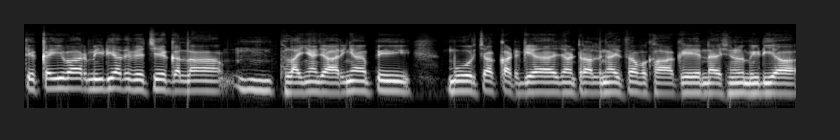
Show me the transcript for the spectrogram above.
ਤੇ ਕਈ ਵਾਰ ਮੀਡੀਆ ਦੇ ਵਿੱਚ ਇਹ ਗੱਲਾਂ ਹਮ, ਫੈਲਾਈਆਂ ਜਾ ਰਹੀਆਂ ਵੀ ਮੋਰਚਾ ਘਟ ਗਿਆ ਜਾਂ ਟਰਾਲੀਆਂ ਇਸ ਤਰ੍ਹਾਂ ਵਿਖਾ ਕੇ ਨੈਸ਼ਨਲ ਮੀਡੀਆ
